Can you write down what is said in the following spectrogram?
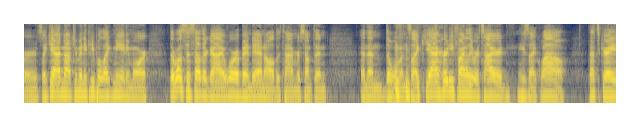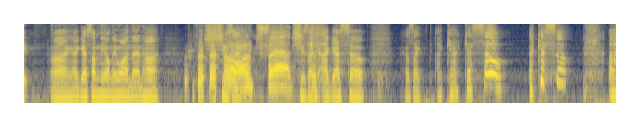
or it's like yeah, not too many people like me anymore. There was this other guy wore a bandana all the time or something. And then the woman's like, yeah, I heard he finally retired. He's like, wow, that's great. Well, I guess I'm the only one then, huh? She's oh, like, it's sad. She's like, I guess so. I was like, I guess so. I guess so. Um,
